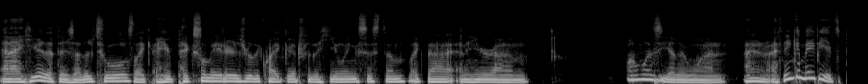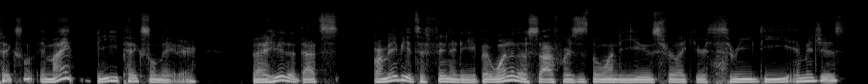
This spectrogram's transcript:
And I hear that there's other tools like I hear Pixelmator is really quite good for the healing system like that. And I hear um what was the other one? I don't know. I think it maybe it's Pixel. It might be Pixelmator, but I hear that that's or maybe it's Affinity. But one of those softwares is the one to use for like your 3D images.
